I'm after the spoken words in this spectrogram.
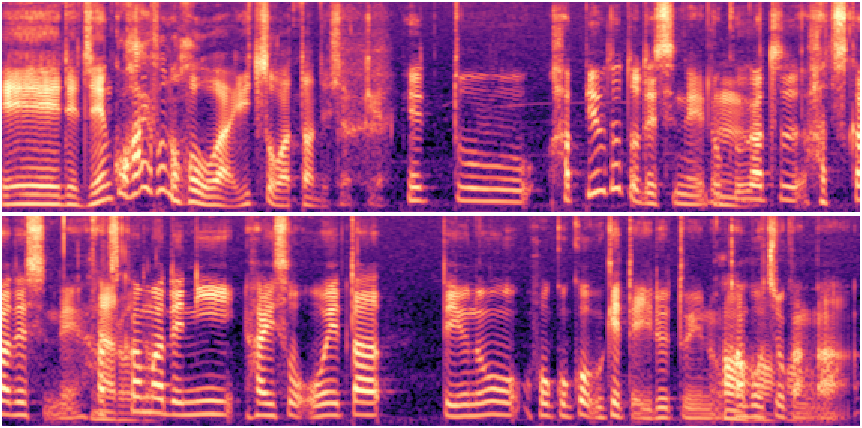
えー、で全校配布の方はいつ終わったんでしたっけ、えっと、発表だとですね6月20日ですね、うん、20日までに配送を終えたっていうのを報告を受けているというのを官房長官が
